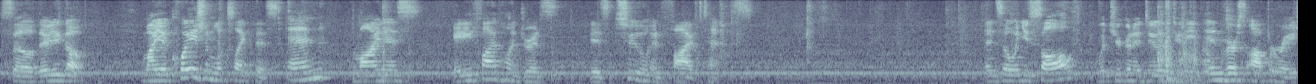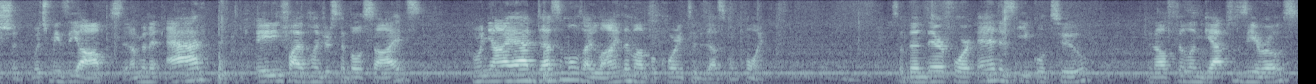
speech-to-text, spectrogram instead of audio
So there you go. My equation looks like this. n minus 85 hundredths is 2 and 5 tenths. And so when you solve, what you're going to do is do the inverse operation, which means the opposite. I'm going to add 85 hundredths to both sides. When I add decimals, I line them up according to the decimal point. So then therefore n is equal to, and I'll fill in gaps with zeros.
